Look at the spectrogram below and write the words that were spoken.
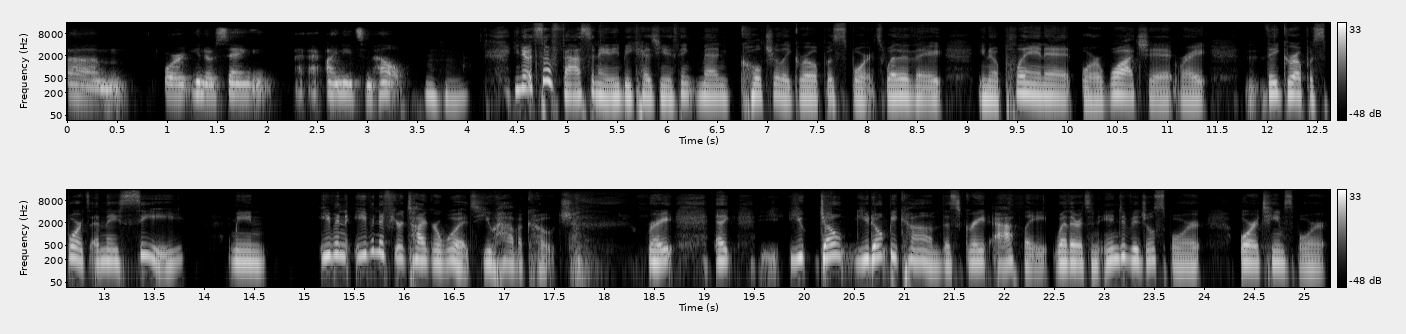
um, or you know saying I, need some help. hmm You know, it's so fascinating because you think men culturally grow up with sports, whether they, you know, play in it or watch it, right? They grow up with sports and they see, I mean, even, even if you're Tiger Woods, you have a coach, right? Like you don't, you don't become this great athlete, whether it's an individual sport or a team sport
